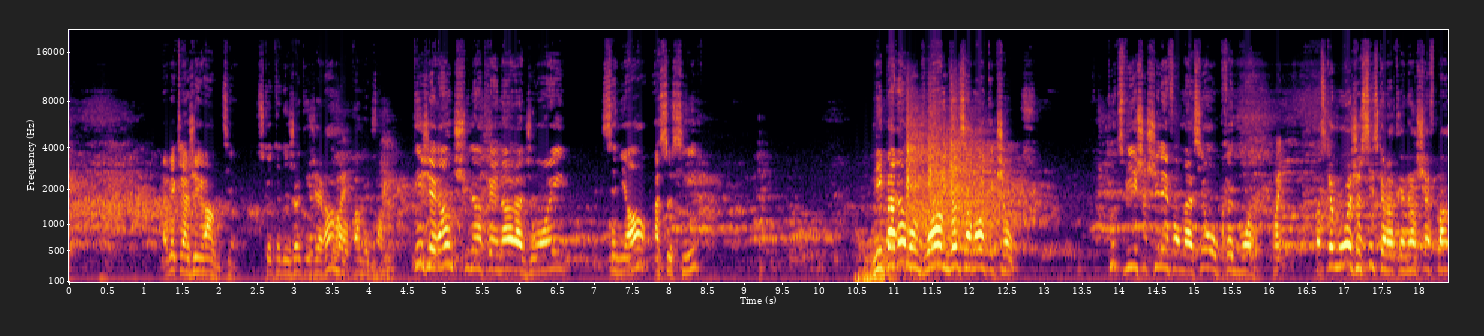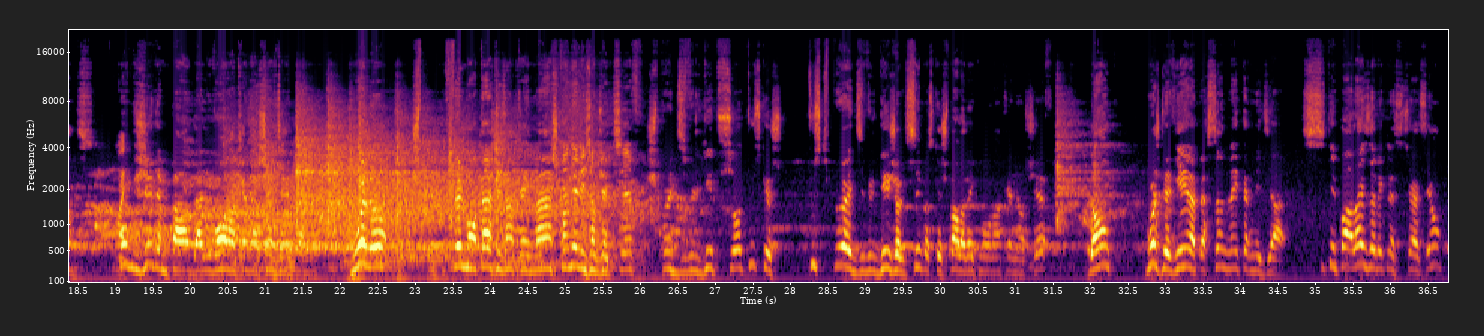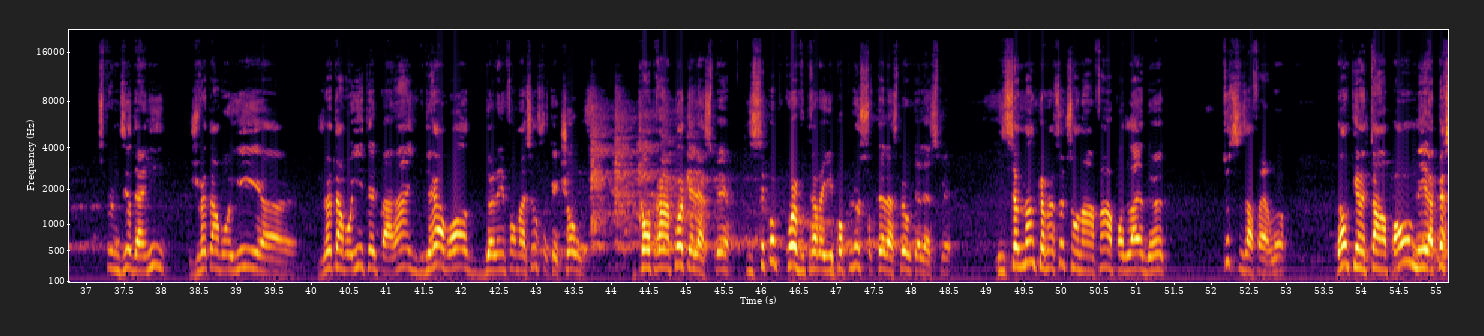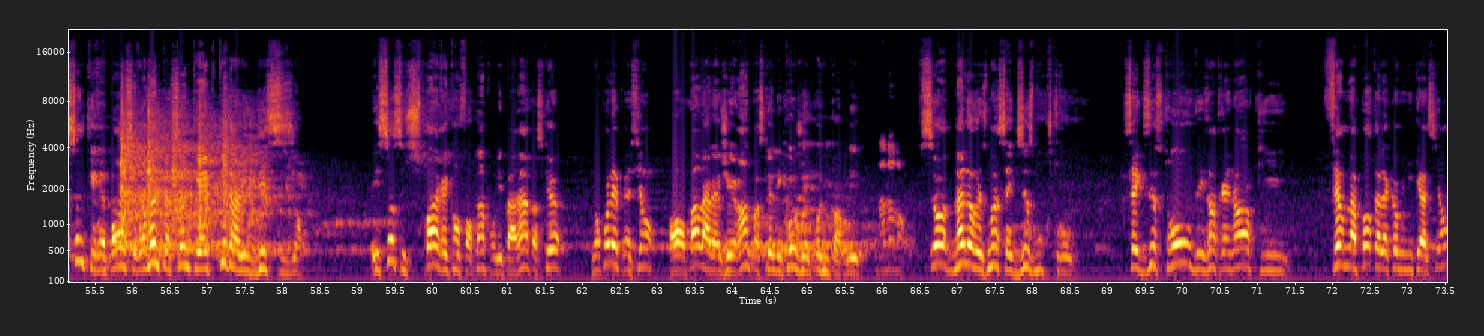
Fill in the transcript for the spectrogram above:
avec la gérante, tiens. Parce que tu as déjà été gérante, on va prendre l'exemple. T'es gérante, je suis l'entraîneur adjoint senior, associé. Les parents vont te voir, ils veulent savoir quelque chose. Toi, tu viens chercher l'information auprès de moi. Oui. Parce que moi, je sais ce que l'entraîneur-chef pense. Pas Ouais. obligé de me parler, d'aller voir l'entraîneur-chef directement. Moi, là, je fais le montage des entraînements, je connais les objectifs, je peux divulguer tout ça, tout ce que je- tout ce qui peut être divulgué, je le sais parce que je parle avec mon entraîneur-chef. Donc, moi, je deviens la personne, l'intermédiaire. Si t'es pas à l'aise avec la situation, tu peux me dire, Danny, je vais t'envoyer, euh, je vais t'envoyer tel parent, il voudrait avoir de l'information sur quelque chose. Il comprend pas tel aspect. Il sait pas pourquoi vous travaillez pas plus sur tel aspect ou tel aspect. Il se demande comment ça que son enfant a pas de l'air de toutes ces affaires-là. Donc, il y a un tampon, mais la personne qui répond, c'est vraiment une personne qui est impliquée dans les décisions. Et ça, c'est super réconfortant pour les parents parce que ils n'ont pas l'impression, oh, on parle à la gérante parce que les coachs ne veulent pas nous parler. Non, non, non. Ça, malheureusement, ça existe beaucoup trop. Ça existe trop des entraîneurs qui ferment la porte à la communication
